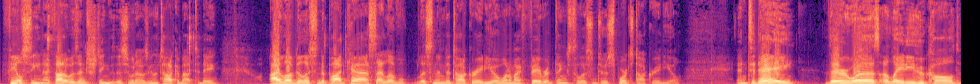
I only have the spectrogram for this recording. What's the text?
feel seen. I thought it was interesting that this is what I was going to talk about today. I love to listen to podcasts. I love listening to talk radio. One of my favorite things to listen to is sports talk radio. And today, there was a lady who called.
